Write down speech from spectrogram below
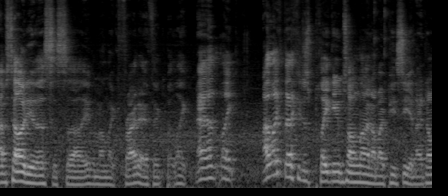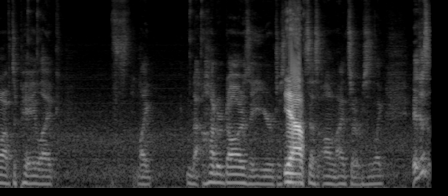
I was telling you this, this uh, even on, like, Friday, I think, but, like, man, like, I like that I can just play games online on my PC and I don't have to pay, like, f- like, $100 a year just Yeah. to access online services. Like, it just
